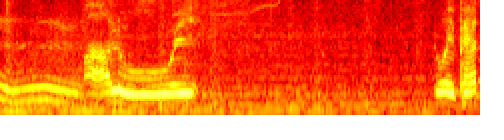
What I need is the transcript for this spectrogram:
อืมอาลุยด้วยแพท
